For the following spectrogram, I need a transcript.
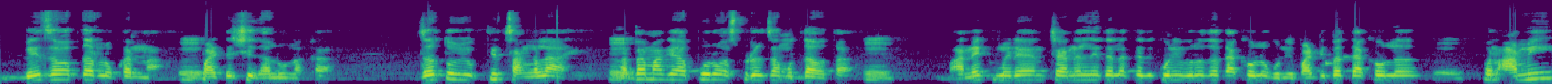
बेजबाबदार लोकांना. पाठीशी घालू नका. जर तो व्यक्ती चांगला आहे. आता मागे अपूर्व हॉस्पिटलचा मुद्दा होता अनेक मीडिया चॅनलने त्याला कधी कोणी विरोधात दाखवलं कोणी पाठिंब्यात दाखवलं पण आम्ही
